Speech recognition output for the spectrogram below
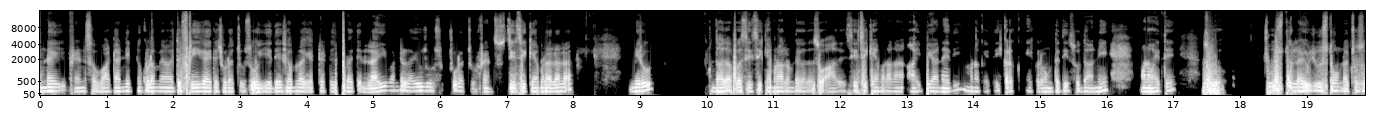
ఉన్నాయి ఫ్రెండ్స్. వాటన్నిటిని కూడా మేమైతే ఫ్రీగా అయితే చూడొచ్చు. సో ఏ దేశంలో ఎట్టెట్ట ఇప్పుడైతే లైవ్ అంటే లైవ్ చూ చూడొచ్చు ఫ్రెండ్స్. సీసీ కెమెరాలలో మీరు దాదాపుగా సీసీ కెమెరాలు ఉంటాయి కదా! సో అది సీసీ కెమెరాల ఐపీ అనేది మనకైతే ఇక్కడ ఇక్కడ ఉంటుంది. సో దాన్ని మనమైతే సో చూస్తూ లైవ్ చూస్తూ ఉండొచ్చు. సో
